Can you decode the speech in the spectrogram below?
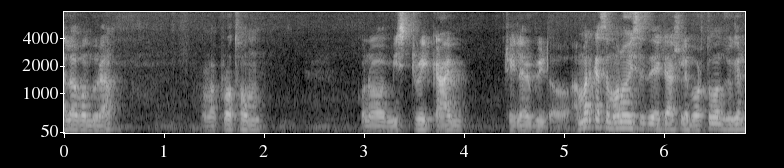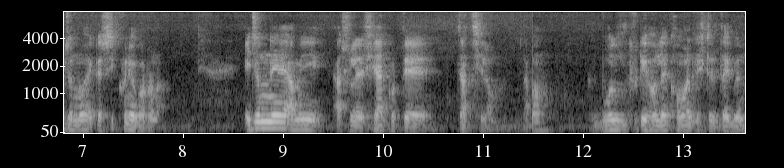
হ্যালো বন্ধুরা। আমার প্রথম কোনো মিস্ট্রি ক্রাইম থ্রিলার ভিডিও আমার কাছে মনে হয়েছে যে এটা আসলে বর্তমান যুগের জন্য একটা শিক্ষণীয় ঘটনা। এই জন্যে আমি আসলে শেয়ার করতে চাচ্ছিলাম। এবং ভুল ত্রুটি হলে ক্ষমার দৃষ্টিতে দেখবেন।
